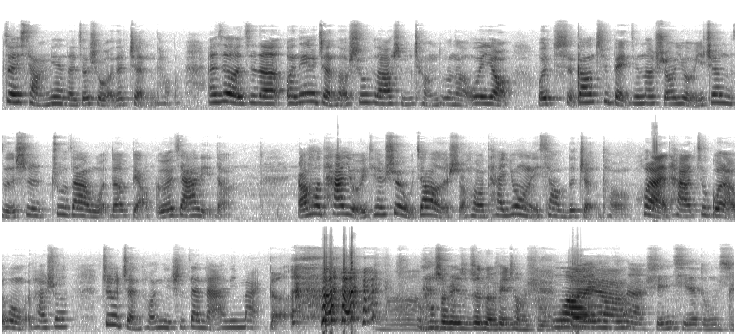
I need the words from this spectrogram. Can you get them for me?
最想念的就是我的枕头。而且我记得我那个枕头舒服到什么程度呢？我有我去刚去北京的时候，有一阵子是住在我的表哥家里的。然后他有一天睡午觉的时候，他用了一下我的枕头，后来他就过来问我，他说：“这个枕头你是在哪里买的？” 那说明是真的非常舒服。哇，真的神奇的东西。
